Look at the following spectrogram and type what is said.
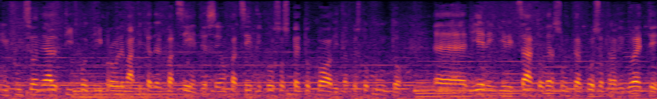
in funzione al tipo di problematica del paziente. Se un paziente con sospetto Covid a questo punto eh, viene indirizzato verso un percorso tra virgolette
